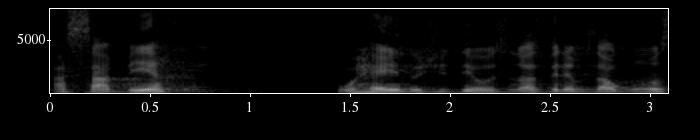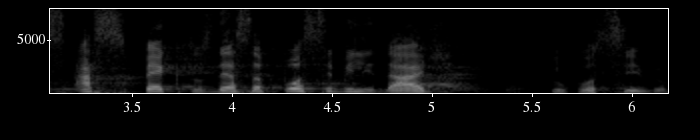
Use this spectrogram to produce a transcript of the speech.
a saber, o reino de Deus. E nós veremos alguns aspectos dessa possibilidade impossível.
